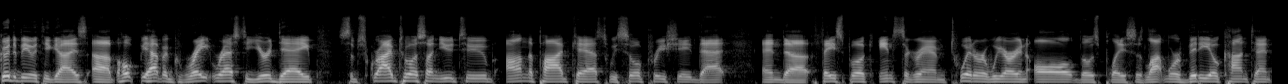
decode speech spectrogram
Good to be with you guys. Uh, hope you have a great rest of your day. Subscribe to us on YouTube, on the podcast. We so appreciate that. And uh, Facebook, Instagram, Twitter, we are in all those places. A lot more video content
